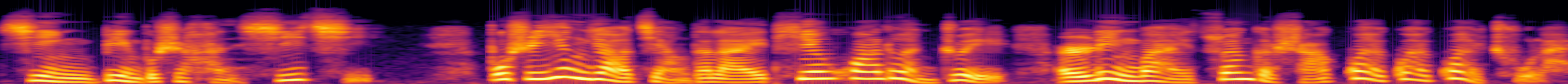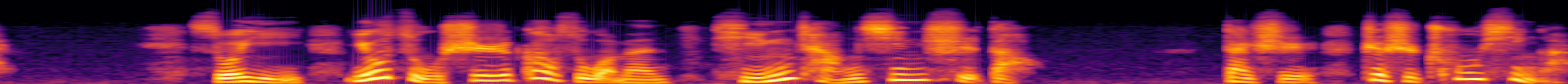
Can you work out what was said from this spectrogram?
性并不是很稀奇，不是硬要讲得来天花乱坠，而另外钻个啥怪怪怪出来。所以有祖师告诉我们平常心是道，但是这是初性啊，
